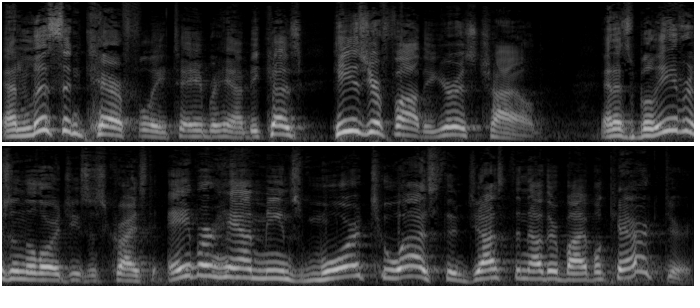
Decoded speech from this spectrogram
And listen carefully to Abraham, because he's your father. You're his child. And as believers in the Lord Jesus Christ, Abraham means more to us than just another Bible character.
